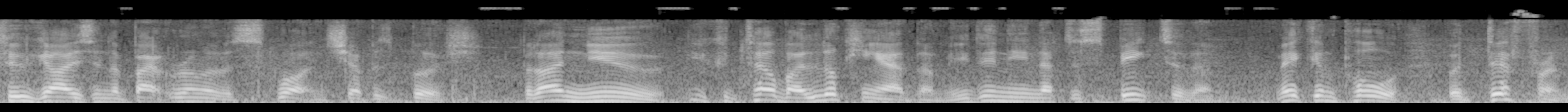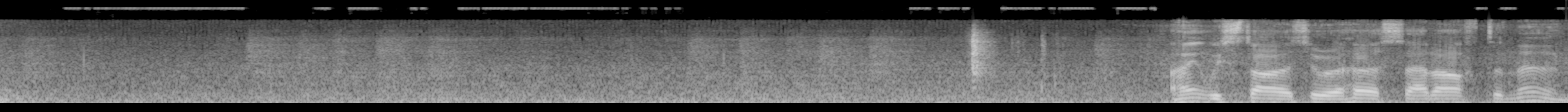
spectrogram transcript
Two guys in the back room of a squat in Shepherd's Bush. But I knew, you could tell by looking at them, you didn't even have to speak to them. Mick and Paul were different. I think we started to rehearse that afternoon.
